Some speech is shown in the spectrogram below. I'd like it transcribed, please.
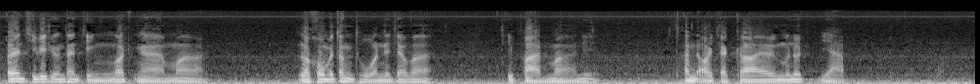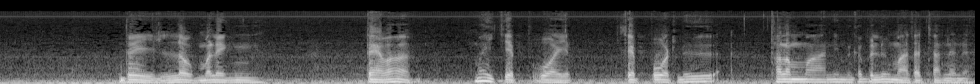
เพราะฉะนั้นชีวิตของท่านจึงงดงามมาก เราคงไม่ต้องทวนนะจ๊ะว่าที่ผ่านมาเนี่ยท่านออกจากกายมนุษย์หยาบ ด้วยโรคมะเร็ง แต่ว่าไม่เจ็บป่วย เจ็บปวดหรือทรมานนี่มันก็เป็นเรื่องมาตัดจันเลยนะ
